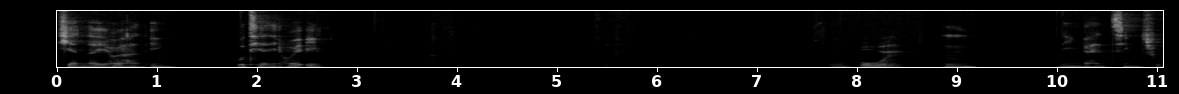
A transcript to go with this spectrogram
舔了也会很硬，不舔也会硬？什么部位？嗯，你应该很清楚。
